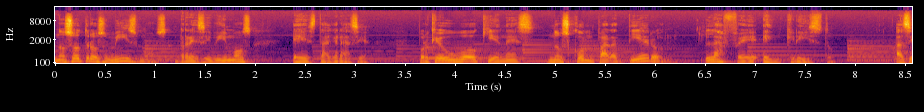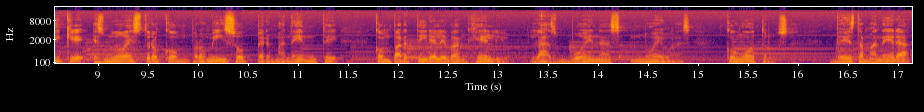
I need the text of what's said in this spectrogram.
Nosotros mismos recibimos esta gracia, porque hubo quienes nos compartieron la fe en Cristo. Así que es nuestro compromiso permanente compartir el Evangelio, las buenas nuevas, con otros. De esta manera,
